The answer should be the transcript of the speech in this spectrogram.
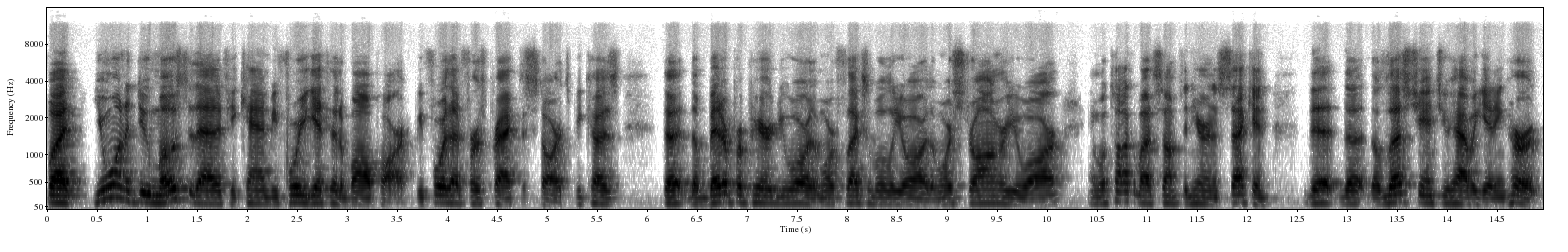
but you want to do most of that if you can before you get to the ballpark, before that first practice starts, because the the better prepared you are, the more flexible you are, the more stronger you are, and we'll talk about something here in a second. The the the less chance you have of getting hurt.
